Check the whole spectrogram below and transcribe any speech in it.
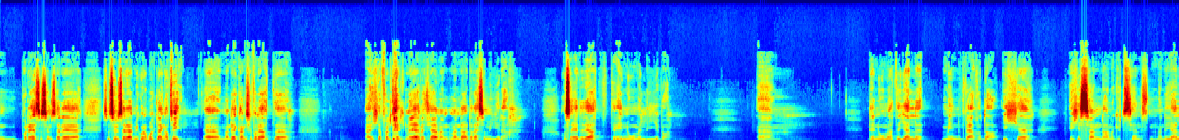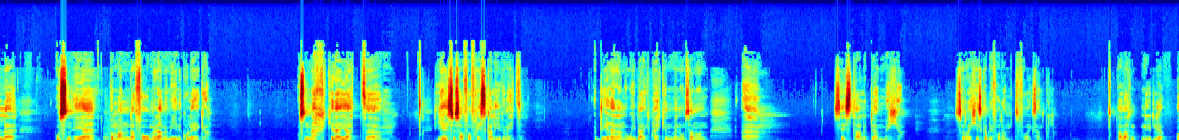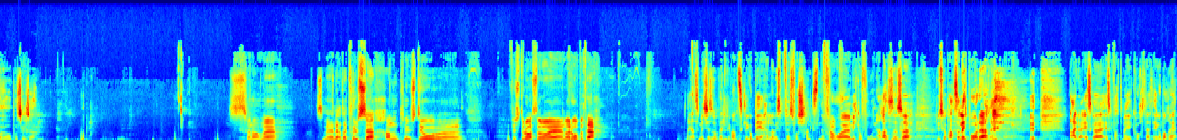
på det, så syns jeg, jeg det at vi kunne brukt lengre tid. Eh, men det er kanskje fordi at eh, jeg ikke har fulgt helt med, jeg vet ikke, men, men det, er så mye der. Og så er det det at det er noe med livet. Eh, det er noe med at det gjelder min hverdag, ikke, ikke søndagen og gudstjenesten, men det gjelder åssen er jeg på mandag formiddag med mine kollegaer. Åssen merker de at uh, Jesus har forfriska livet mitt? Og Der er det noe i bergpreken men noen sa noen uh, Sist tale døm ikke, så dere ikke skal bli fordømt, f.eks. For det har vært nydelig å høre på, syns jeg. Svein Arne, som er leder i Puls her, han knuste jo uh, den første, da, så uh, nå er det åpent her. Ja, som er ikke så veldig vanskelig å be heller, hvis vi først får sjansen til å få ja. mikrofonen her. Altså. Så du skal passe litt på der. Nei da, jeg, jeg, skal fatte meg i korthet. Jeg har bare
